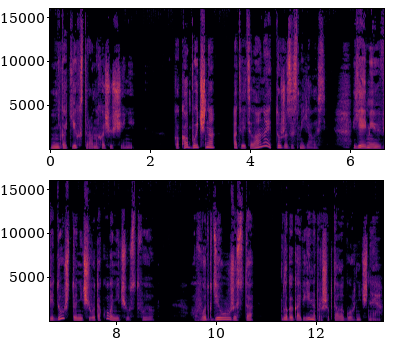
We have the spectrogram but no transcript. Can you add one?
Никаких странных ощущений. «Как обычно», — ответила она и тоже засмеялась. «Я имею в виду, что ничего такого не чувствую». «Вот где ужас-то!» — благоговейно прошептала горничная.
